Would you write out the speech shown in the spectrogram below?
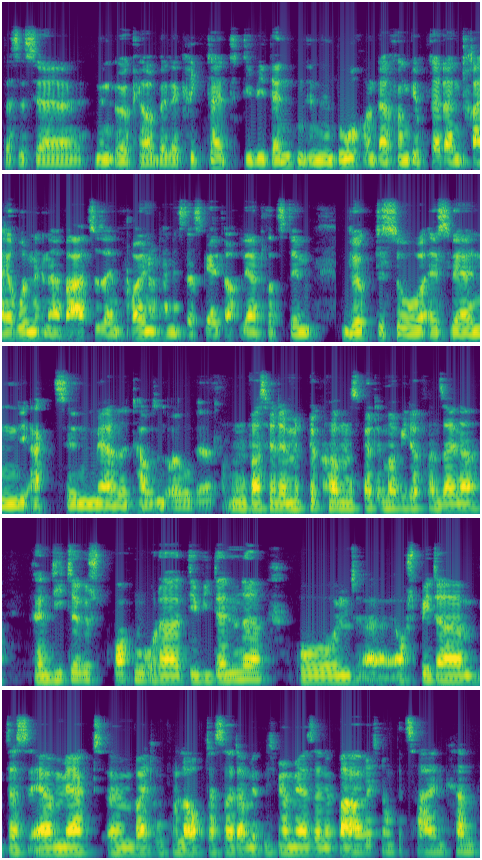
Das ist ja ein Irrglaube. Der kriegt halt Dividenden in dem Buch und davon gibt er dann drei Runden in der Bar zu seinen Freunden und dann ist das Geld auch leer. Trotzdem wirkt es so, als wären die Aktien mehrere tausend Euro wert. Und was wir dann mitbekommen, es wird immer wieder von seiner Rendite gesprochen oder Dividende und äh, auch später, dass er merkt im weiteren Verlauf, dass er damit nicht mehr mehr seine Barrechnung bezahlen kann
